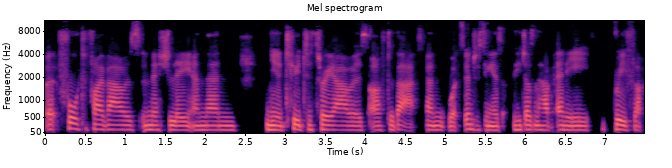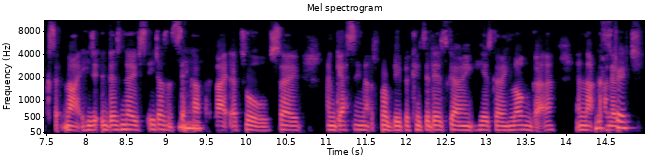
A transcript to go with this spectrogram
at four to five hours initially and then, you know, two to three hours after that. And what's interesting is he doesn't have any reflux at night. He, there's no, he doesn't sick mm-hmm. up at night at all. So I'm guessing that's probably because it is going, he is going longer and that the kind stretch.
